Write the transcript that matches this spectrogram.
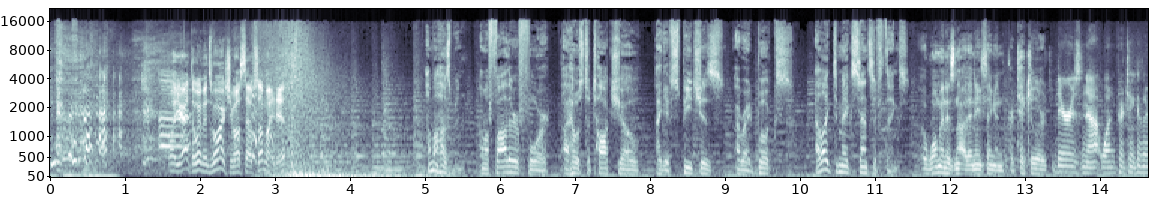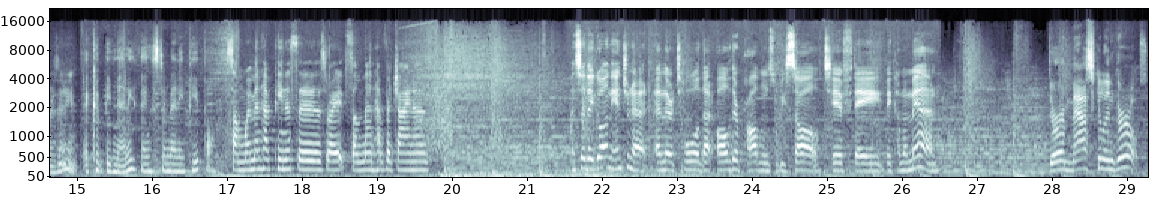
well, you're at the Women's March. You must have some idea. I'm a husband. I'm a father of four. I host a talk show. I give speeches. I write books. I like to make sense of things. A woman is not anything in particular. There is not one particular thing. It could be many things to many people. Some women have penises, right? Some men have vaginas. And so they go on the internet and they're told that all of their problems will be solved if they become a man. There are masculine girls,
